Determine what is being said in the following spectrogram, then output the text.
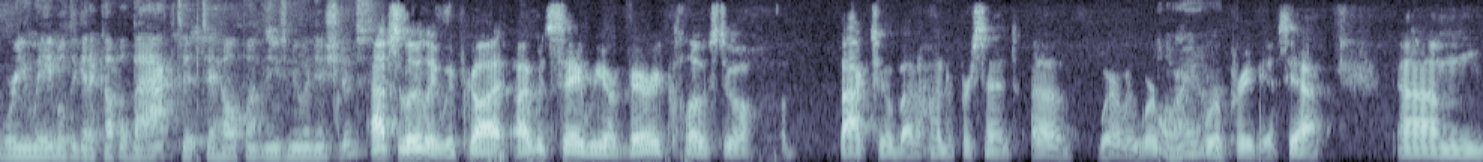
were you able to get a couple back to, to help on these new initiatives? Absolutely. We've got, I would say we are very close to a, a back to about 100% of where we were, oh, right were previous. Yeah. Um,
